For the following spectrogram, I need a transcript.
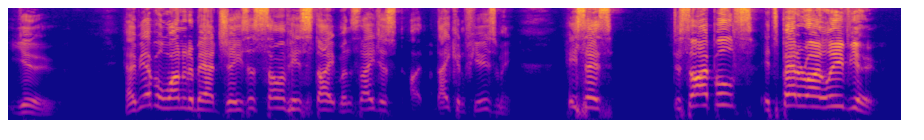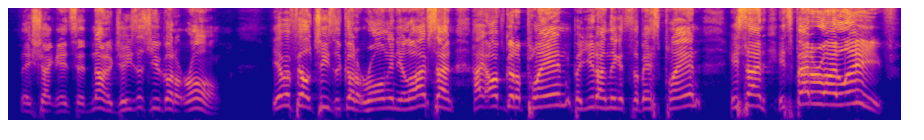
you. Have you ever wondered about Jesus? Some of his statements, they just, uh, they confuse me. He says, disciples, it's better I leave you. They're shaking their head said, no, Jesus, you got it wrong. You ever felt Jesus got it wrong in your life? Saying, hey, I've got a plan, but you don't think it's the best plan? He's saying, it's better I leave.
